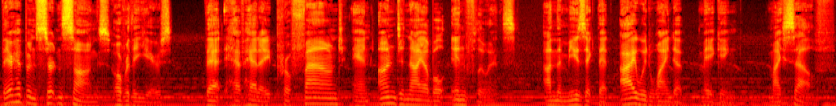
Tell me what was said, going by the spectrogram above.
There have been certain songs over the years that have had a profound and undeniable influence on the music that I would wind up making myself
